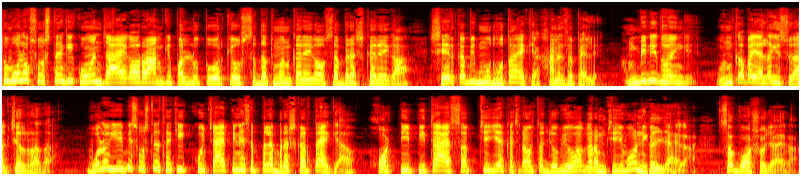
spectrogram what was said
तो वो लोग सोचते हैं कि कौन जाएगा और आम के पल्लू तोड़ के उससे दतमन करेगा, उससे ब्रश करेगा। शेर का भी मुँह धोता है क्या खाने से पहले? हम भी नहीं धोएँगे। उनका भाई अलग ही सुराग चल रहा था। वो लोग ये भी सोचते थे कि कोई चाय पीने से पहले ब्रश करता है क्या? हॉट टी पीता है, सब चीज़ या कचरा उचरा जो भी होगा, गर्म चीज़, वो निकल जाएगा, सब वॉश हो जाएगा।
